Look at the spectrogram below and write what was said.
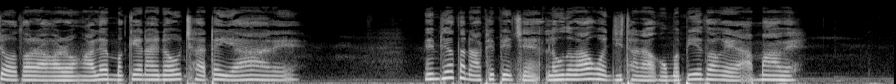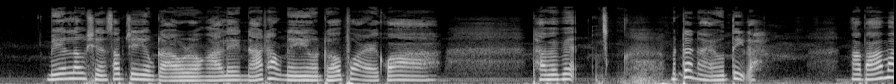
ကြော်သွားတာကတော့ငါလည်းမကင်နိုင်တော့ချက်တိတ်ရတဲ့။ မင်းပြဿနာဖြစ်ဖြစ်ချင်းအလုံးသမားဝန်ကြီးဌာနကိုမပြေးသွားခဲ့တာအမှားပဲမင်းလောက်ရှင်စောက်ကျင်ရောက်တာတော့ငါလဲနားထောင်နေရင်တော့ပွားရဲကွာဒါပေမဲ့မတက်နိုင်အောင်သိလားငါဘာမှ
